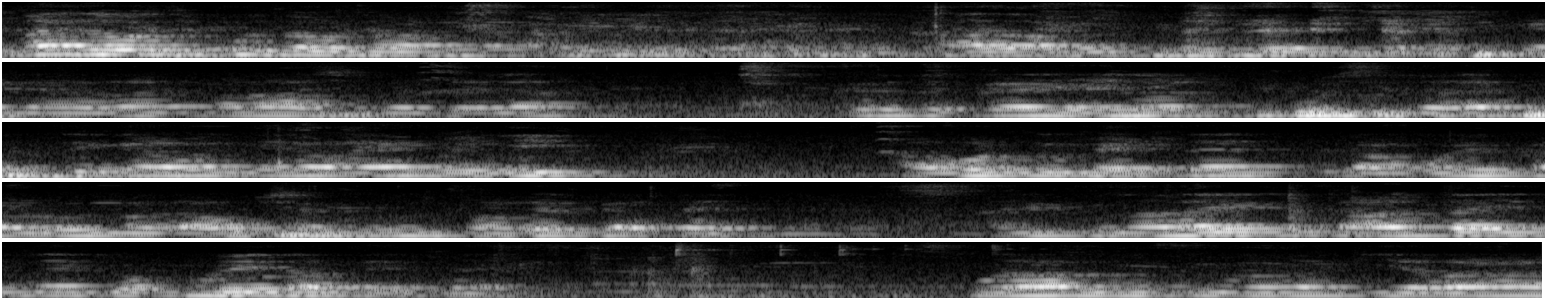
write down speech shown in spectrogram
मधल्या वर्षात पुढच्या मला आशीर्वाद द्यायला खरं तर काय यायला खूप उशीर झाला प्रत्येक गावात गेल्या माझ्या बहिणी आवडून भेटतायत रांगोळी काढून माझं औक्षण करून स्वागत करतायत आणि कुणालाही टाळता येत नाही किंवा पुढे जाता. येत नाही पुढे आलो की तुम्ही म्हणा की याला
